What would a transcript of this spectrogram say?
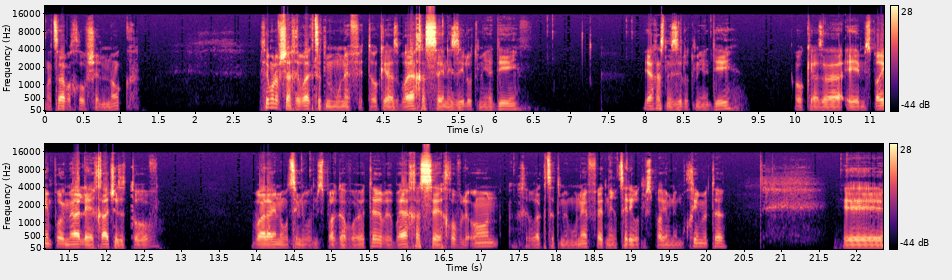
מצב החוב של נוק. שימו לב שהחברה קצת ממונפת. אוקיי, אז ביחס נזילות מיידי, יחס נזילות מיידי, אוקיי, אז המספרים פה הם מעל ל-1 שזה טוב, אבל היינו רוצים לראות מספר גבוה יותר, וביחס אה, חוב להון, חברה קצת ממונפת, נרצה לראות מספרים נמוכים יותר. אה,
